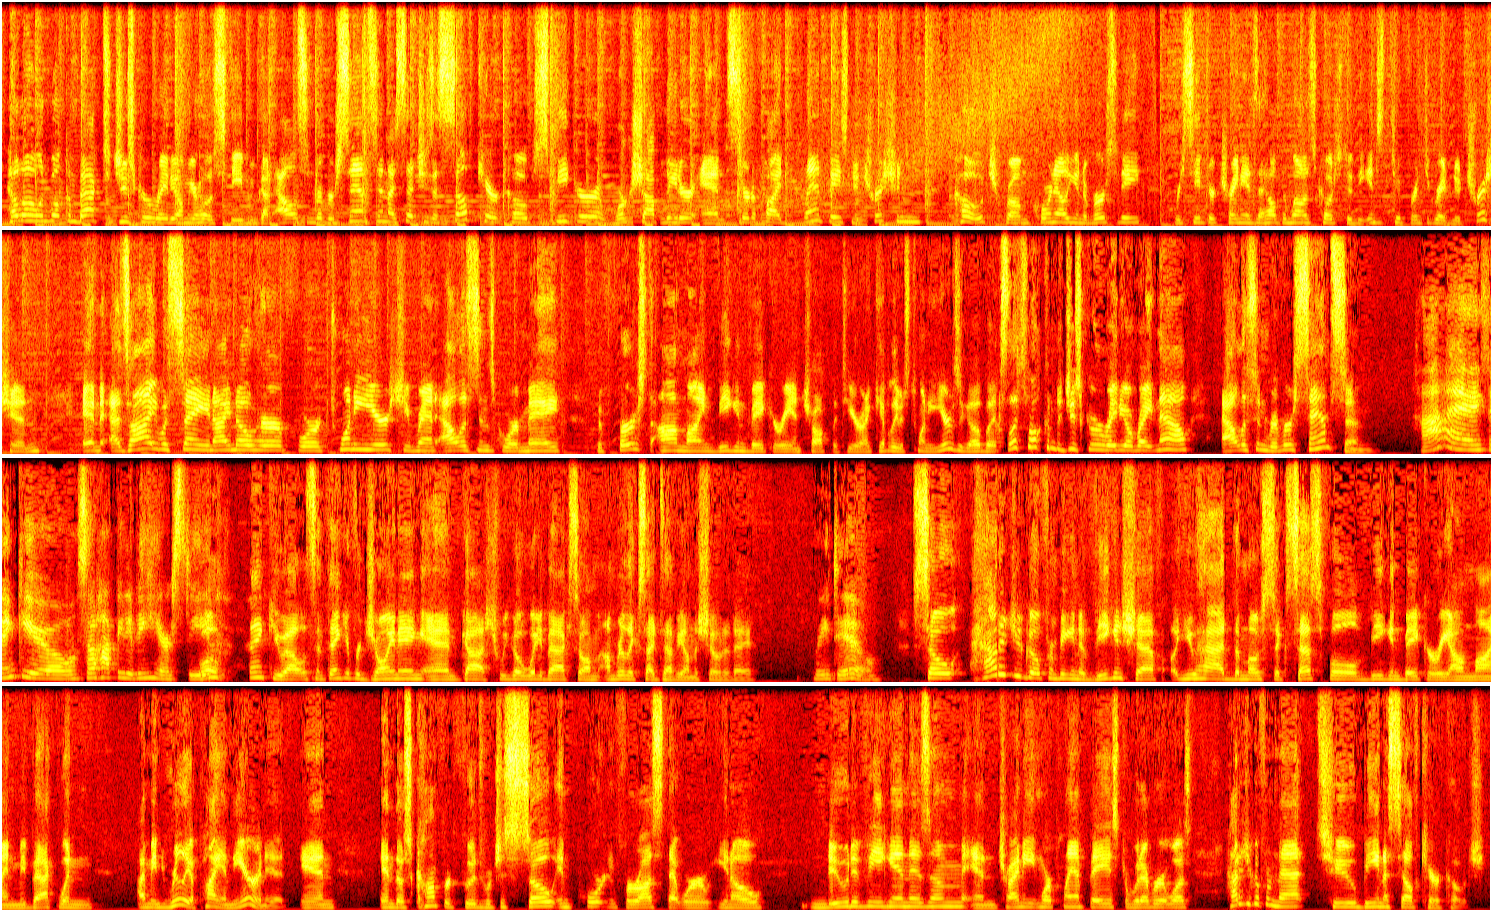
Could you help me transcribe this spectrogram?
Hello and welcome back to Juice Guru Radio. I'm your host, Steve. We've got Allison Rivers Samson. I said she's a self care coach, speaker, workshop leader, and certified plant based nutrition coach from Cornell University. Received her training as a health and wellness coach through the Institute for Integrative Nutrition. And as I was saying, I know her for 20 years. She ran Allison's Gourmet, the first online vegan bakery and chocolatier. I can't believe it's 20 years ago, but so let's welcome to Juice Guru Radio right now, Allison Rivers Samson. Hi, thank you. So happy to be here, Steve. Well, thank you, Allison. Thank you for joining. And gosh, we go way back, so I'm, I'm really excited to have you on the show today. we do. So, how did you go from being a vegan chef? You had the most successful vegan bakery online. I mean, back when, I mean, really a pioneer in it, and and those comfort foods were just so important for us that were, you know, new to veganism and trying to eat more plant based or whatever it was. How did you go from that to being a self care coach?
